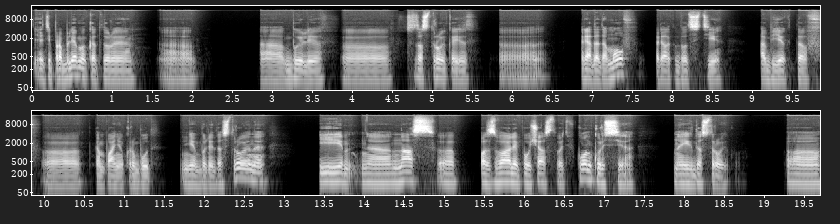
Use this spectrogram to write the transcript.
эти проблемы, которые э, э, были э, с застройкой э, ряда домов, порядка 20 объектов э, компании «Укрбуд» не были достроены. И э, нас э, позвали поучаствовать в конкурсе на их достройку. Э,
